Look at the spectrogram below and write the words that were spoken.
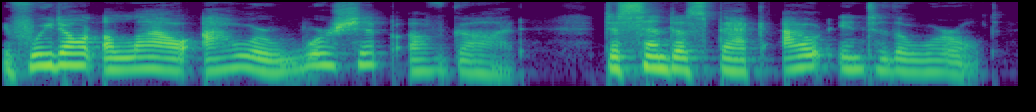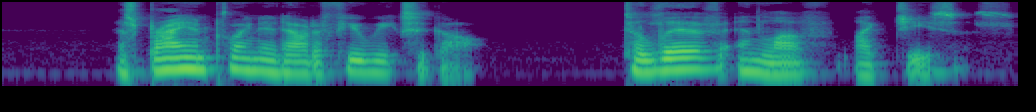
if we don't allow our worship of God to send us back out into the world, as Brian pointed out a few weeks ago, to live and love like Jesus?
